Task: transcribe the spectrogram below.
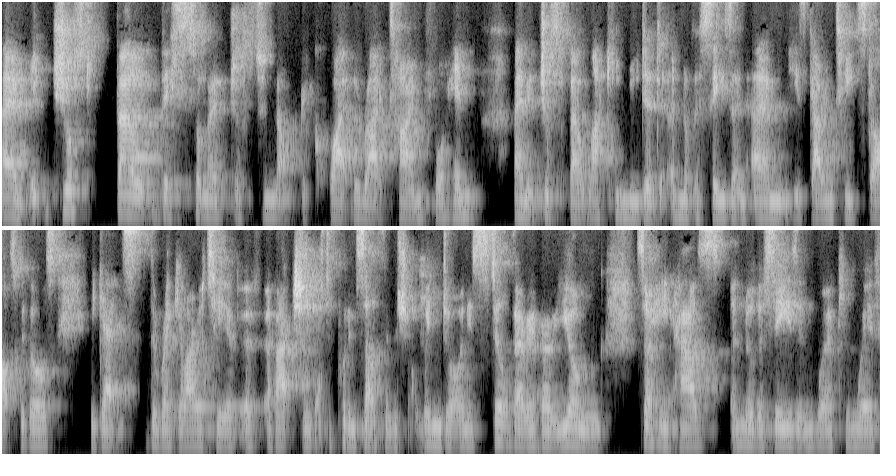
Um, it just felt this summer just to not be quite the right time for him. And um, it just felt like he needed another season. Um, he's guaranteed starts with us. He gets the regularity of, of, of, action. He gets to put himself in the shot window and he's still very, very young. So he has another season working with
